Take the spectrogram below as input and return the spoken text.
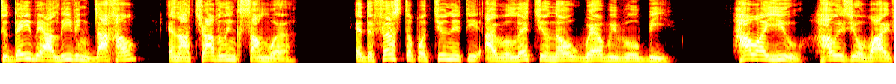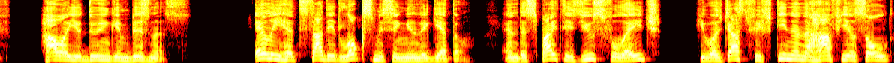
Today we are leaving Dachau and are traveling somewhere. At the first opportunity, I will let you know where we will be. How are you? How is your wife? How are you doing in business? Eli had studied locksmithing in the ghetto, and despite his youthful age, he was just 15 and a half years old.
